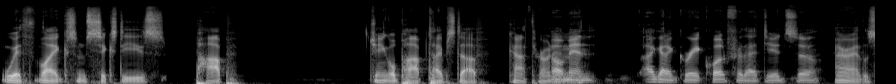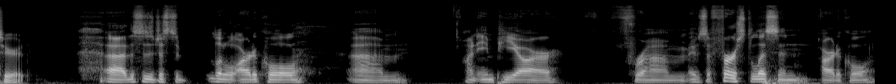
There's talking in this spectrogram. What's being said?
with like some 60s pop jingle pop type stuff kind of thrown in. Oh there. man, I got a great quote for that, dude. So All right, let's hear it. uh, this is just a little article um, on NPR from it was a first listen article.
